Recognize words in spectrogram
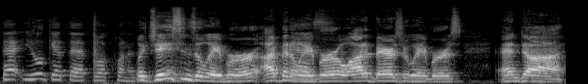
that you'll get that book one of like Jason's days. a laborer. I've been a laborer. A lot of bears are laborers, and uh,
